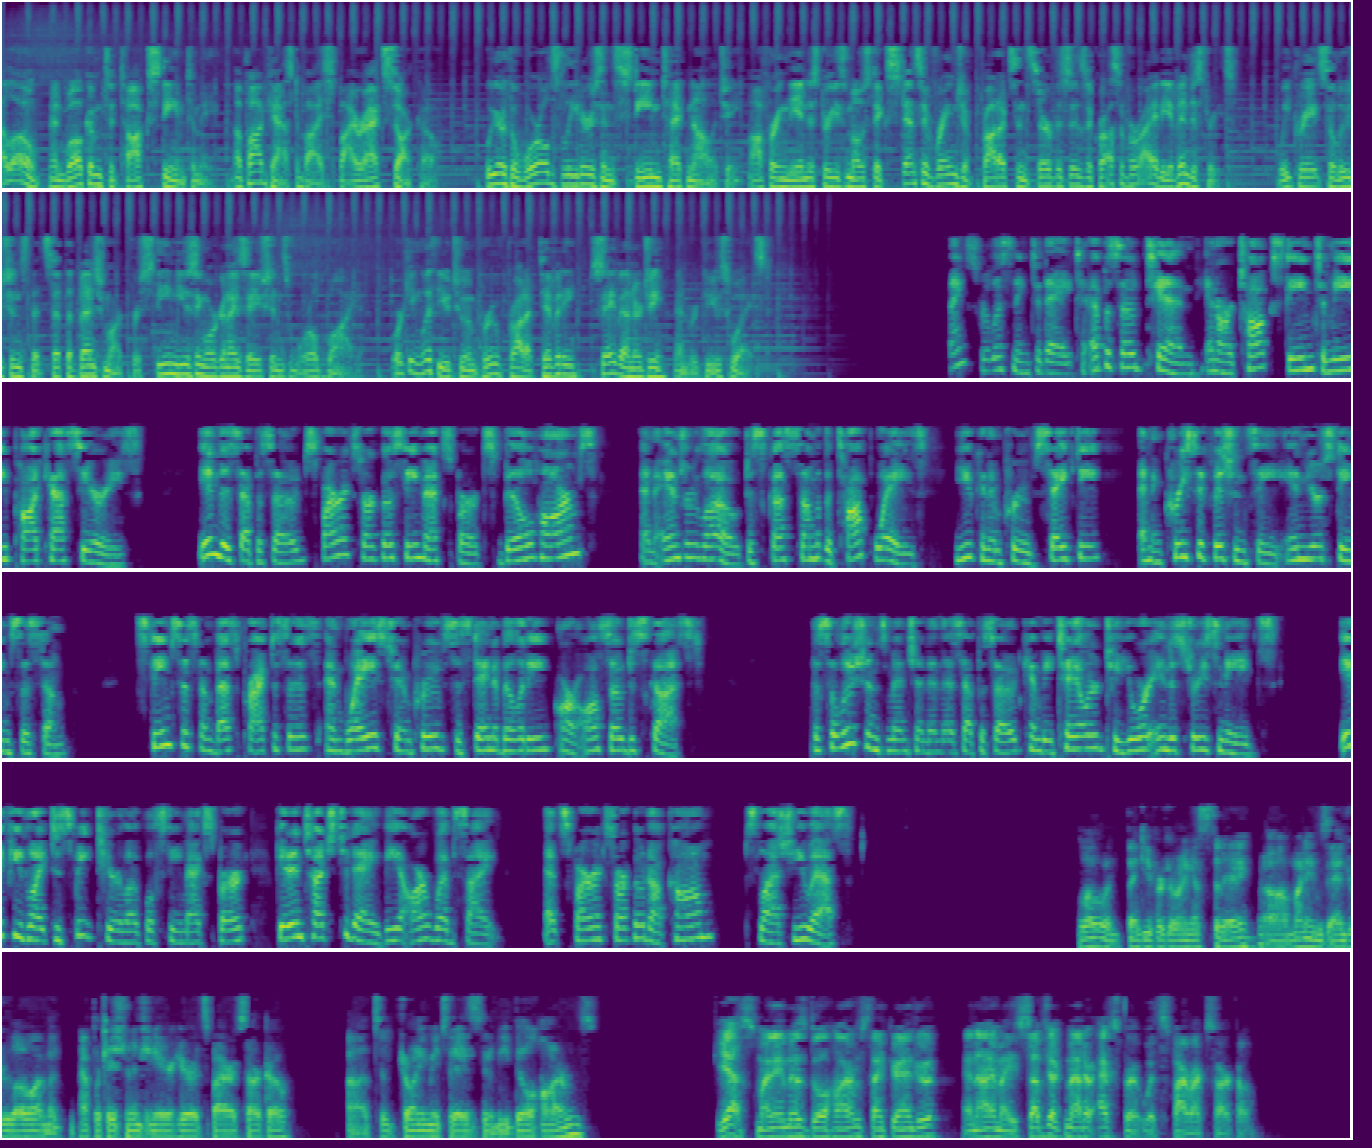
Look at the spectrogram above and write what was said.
Hello, and welcome to Talk Steam to Me, a podcast by Spirax Sarco. We are the world's leaders in steam technology, offering the industry's most extensive range of products and services across a variety of industries. We create solutions that set the benchmark for steam using organizations worldwide, working with you to improve productivity, save energy, and reduce waste. Thanks for listening today to episode 10 in our Talk Steam to Me podcast series. In this episode, Sarco steam experts Bill Harms and Andrew Lo discuss some of the top ways you can improve safety and increase efficiency in your steam system. Steam system best practices and ways to improve sustainability are also discussed. The solutions mentioned in this episode can be tailored to your industry's needs. If you'd like to speak to your local steam expert, Get in touch today via our website at spiraxsarco.com slash US. Hello, and thank you for joining us today. Uh, my name is Andrew Lo. I'm an application engineer here at Spirax Sarco. Uh, to joining me today is going to be Bill Harms. Yes, my name is Bill Harms. Thank you, Andrew. And I am a subject matter expert with Spirax Sarco.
